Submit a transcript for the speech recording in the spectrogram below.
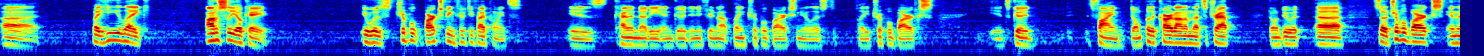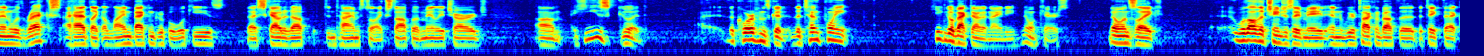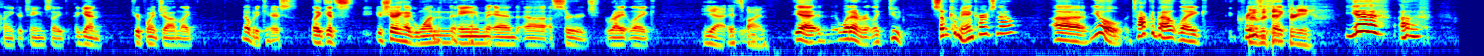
uh, but he like honestly okay it was triple BARCs being 55 points is kind of nutty and good and if you're not playing triple BARCs in your list play triple BARCs. It's good. It's fine. Don't put a card on him. That's a trap. Don't do it. Uh, so triple BARCs and then with rex i had like a linebacking group of wookiees that i scouted up in times to like stop a melee charge. Um, he's good. Uh, the core of him is good. The 10 point he can go back down to 90 no one cares no one's like with all the changes they've made, and we were talking about the the take that clanker change. Like again, to your point, John, like nobody cares. Like it's you're sharing like one aim and uh, a surge, right? Like Yeah, it's fine. yeah, whatever. Like, dude, some command cards now. Uh, yo, talk about like crazy. Boba Fett like, three. yeah. Uh,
